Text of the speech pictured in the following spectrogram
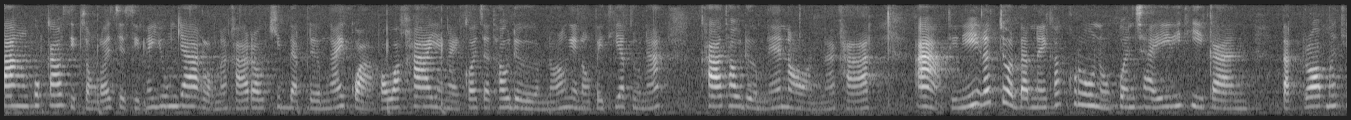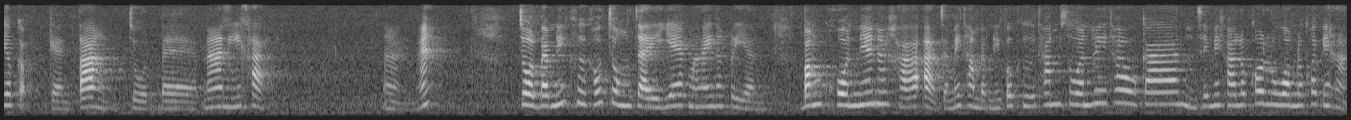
ตั้งพวก 90 270 ให้ยุ่งยากหรอกนะคะ เราคิดแบบเดิมง่ายกว่า เพราะว่าค่ายังไงก็จะเท่าเดิมเนาะเรียนลองไปเทียบดูนะ ค่าเท่าเดิมแน่นอนนะคะอะทีนี้แล้วโจทย์แบบไหนคะครูหนูควรใช้วิธีการตัดรอบเมื่อเทียบกับแกนตั้ง โจทย์แบบหน้านี้ค่ะอ่านไหมโจทย์แบบนี้คือเขาจงใจแยกมาให้นักเรียน บางคนเนี่ยนะคะอาจจะไม่ทำแบบนี้ก็คือทำส่วนให้เท่ากันใช่ไหมคะ แล้วก็รวมแล้วค่อยไปหา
